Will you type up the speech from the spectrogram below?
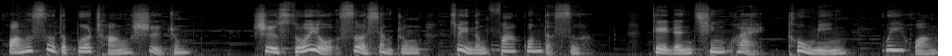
黄色的波长适中，是所有色相中最能发光的色，给人轻快、透明、辉煌、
